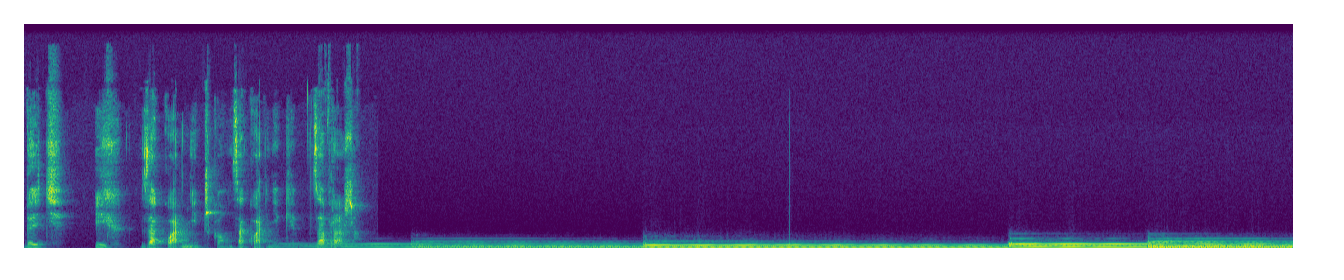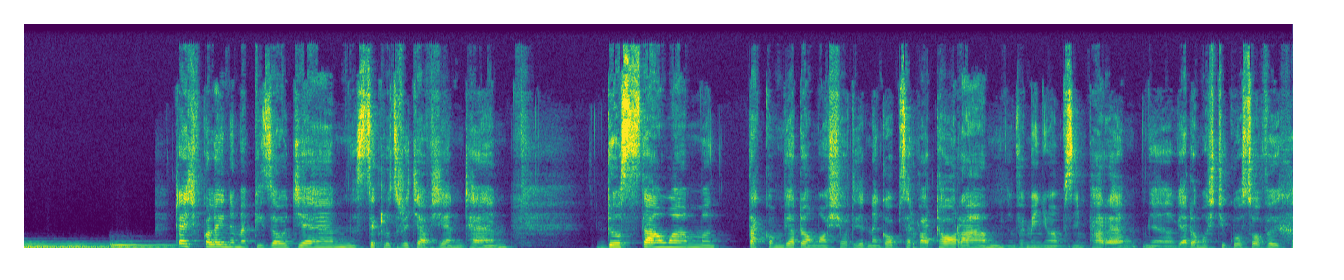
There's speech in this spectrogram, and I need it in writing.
być ich zakładniczką, zakładnikiem. Zapraszam. Cześć w kolejnym epizodzie z cyklu z życia wzięte. Dostałam taką wiadomość od jednego obserwatora, wymieniłam z nim parę e, wiadomości głosowych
